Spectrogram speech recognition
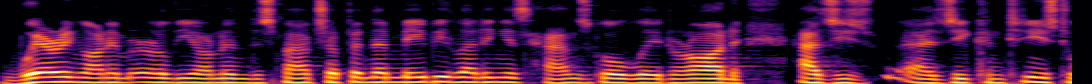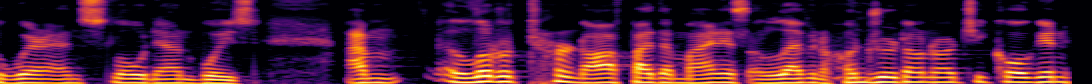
wearing on him early on in this matchup and then maybe letting his hands go later on as he's as he continues to wear and slow down Buist. I'm a little turned off by the minus 1100 on Archie Colgan,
